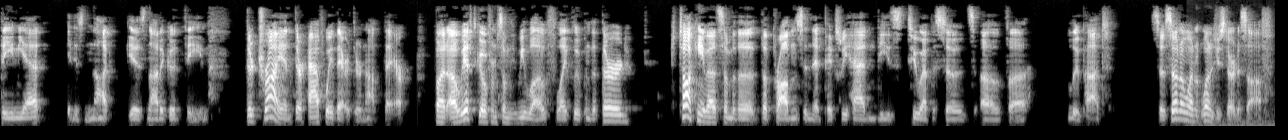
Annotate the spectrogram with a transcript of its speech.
theme yet. It is not. It is not a good theme. They're trying. They're halfway there. They're not there. But uh, we have to go from something we love, like Lupin the Third, to talking about some of the the problems and nitpicks we had in these two episodes of uh, Lupat. So, Sona, why don't you start us off?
